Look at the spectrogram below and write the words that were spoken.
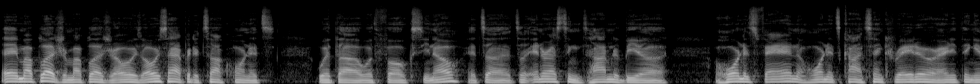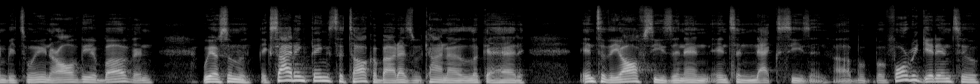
Hey, my pleasure, my pleasure. Always, always happy to talk Hornets with uh, with folks. You know, it's a it's an interesting time to be a, a Hornets fan, a Hornets content creator, or anything in between, or all of the above. And we have some exciting things to talk about as we kind of look ahead into the off season and into next season. Uh, but before we get into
